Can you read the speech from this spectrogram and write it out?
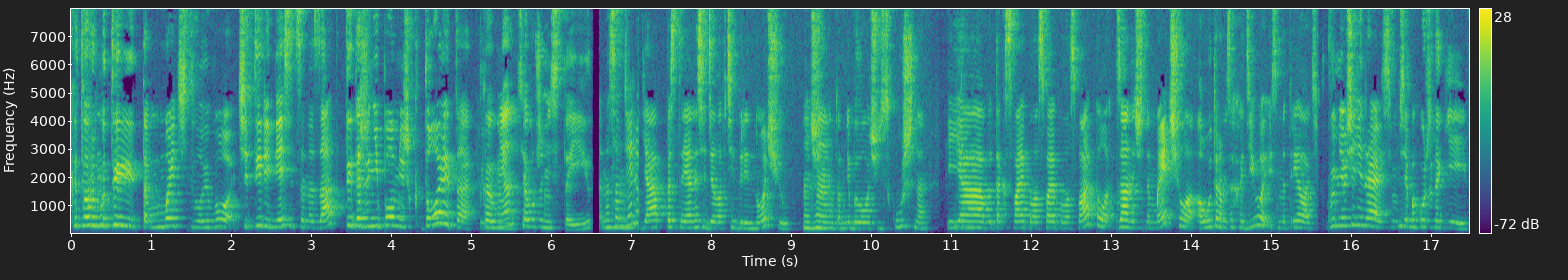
которому ты там матчнул его 4 месяца назад, ты даже не помнишь, кто это. Такая, У меня на тебя уже не стоит. На самом деле, я постоянно сидела в Тиндере ночью, почему-то мне было очень скучно. И я вот так свайпала, свайпала, свайпала, за ночь намэчила, а утром заходила и смотрела, типа, вы мне вообще не нравитесь, вы все похожи на геев.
